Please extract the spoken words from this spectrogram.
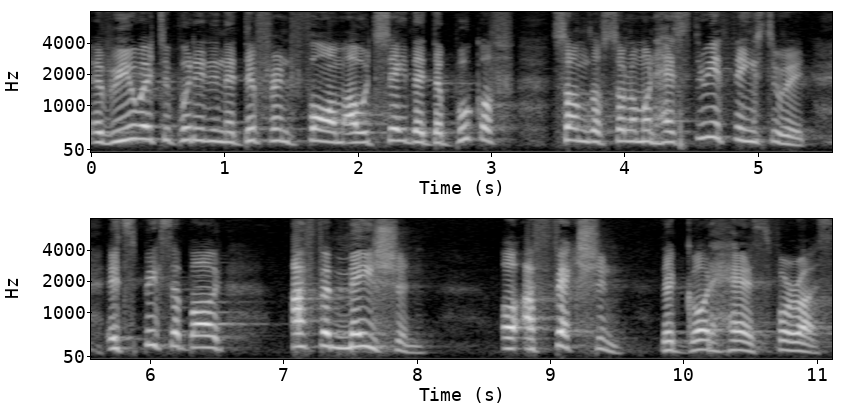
If we were to put it in a different form, I would say that the book of Songs of Solomon has three things to it. It speaks about affirmation or affection that God has for us,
